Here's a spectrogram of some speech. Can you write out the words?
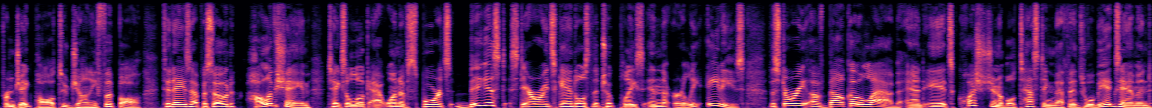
from Jake Paul to Johnny Football. Today's episode, Hall of Shame, takes a look at one of sport's biggest steroid scandals that took place in the early 80s. The story of Balco Lab and its questionable testing methods will be examined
